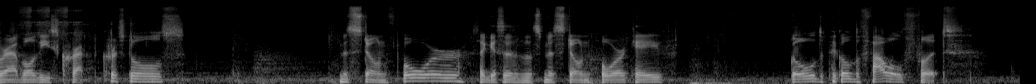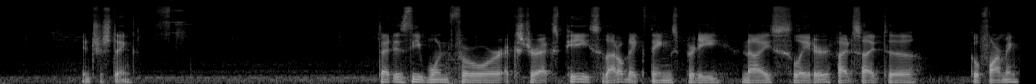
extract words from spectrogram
Grab all these cracked crystals. Smith Stone 4. So I guess this is the Smith Stone 4 cave. Gold pickled fowl foot. Interesting. That is the one for extra XP, so that'll make things pretty nice later if I decide to go farming.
